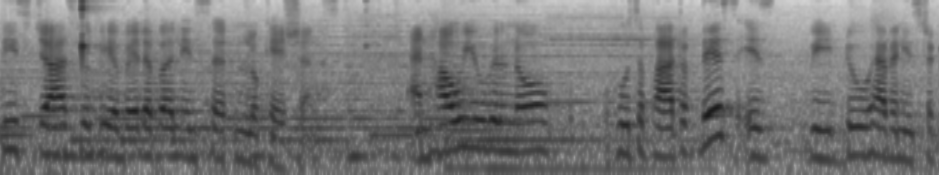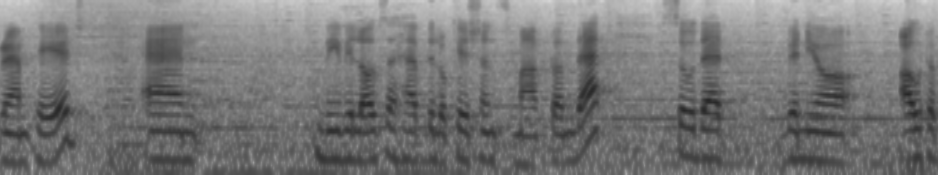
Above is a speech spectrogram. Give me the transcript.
These jars will be available in certain locations. And how you will know who's a part of this is we do have an Instagram page and we will also have the locations marked on that so that when you're out,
